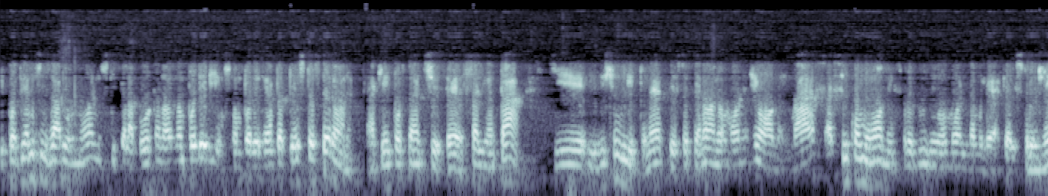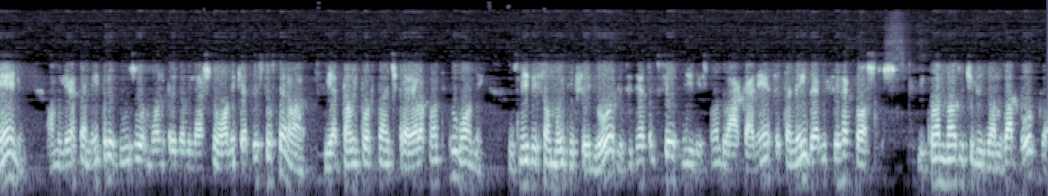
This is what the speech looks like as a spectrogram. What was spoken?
e podemos usar hormônios que pela boca nós não poderíamos, como por exemplo a testosterona. Aqui é importante é, salientar que existe um mito, né? Testosterona é hormônio de homem, mas assim como homens produzem o hormônio da mulher, que é o estrogênio, a mulher também produz o hormônio predominante do homem, que é a testosterona. E é tão importante para ela quanto para o homem. Os níveis são muito inferiores e dentro dos seus níveis, quando há carência, também devem ser repostos. E quando nós utilizamos a boca,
